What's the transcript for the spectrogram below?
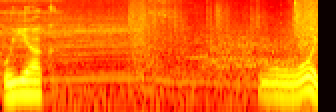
Хуяк. Ой.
